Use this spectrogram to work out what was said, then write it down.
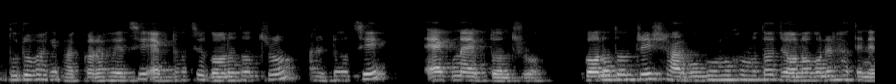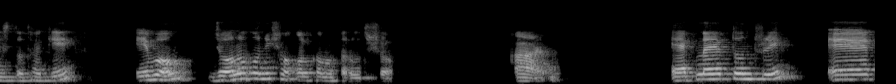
দুটো ভাগে ভাগ করা হয়েছে। একটা হচ্ছে গণতন্ত্র আর একটা হচ্ছে একনায়কতন্ত্র। গণতন্ত্রের সার্বভৌম ক্ষমতা জনগণের হাতে ন্যস্ত থাকে এবং জনগণই সকল ক্ষমতার উৎস। আর একনায়কতন্ত্রে এক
